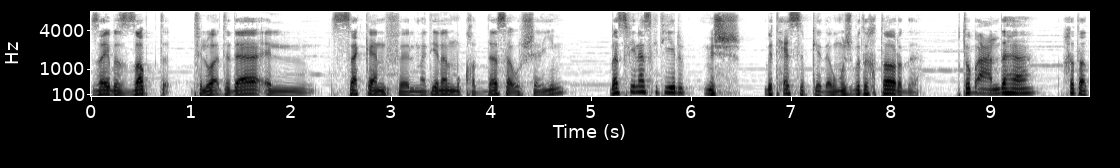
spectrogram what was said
زي بالظبط في الوقت ده السكن في المدينة المقدسة أورشليم. بس في ناس كتير مش بتحس بكده ومش بتختار ده. بتبقى عندها خطط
